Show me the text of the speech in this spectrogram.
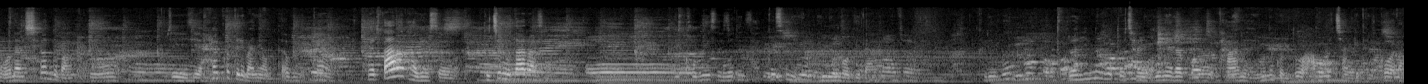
워낙 시간도 많고 이제 이제 할 것들이 많이 없다 보니까 그냥 따라다녔어요. 그 친구 따라서. 거기서 뭐든 다 끝은 있는 법이다. 맞아요. 그리고 그런 힘든 것도 잘 이겨내다 보면 다음에 힘든 것도 아무렇지 않게 될 거라.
